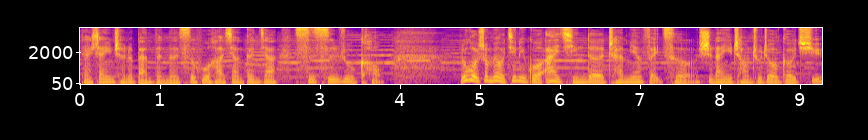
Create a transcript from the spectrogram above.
但单依纯的版本呢，似乎好像更加丝丝入口。如果说没有经历过爱情的缠绵悱恻，是难以唱出这首歌曲。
